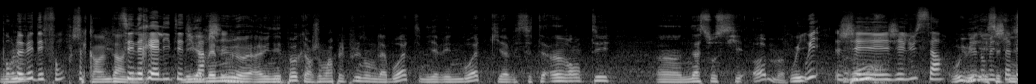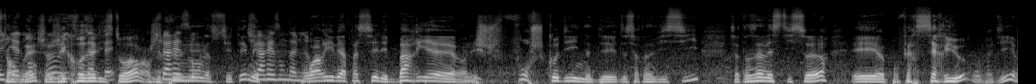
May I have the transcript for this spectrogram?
pour Mhm. lever des fonds. C'est quand même dingue. C'est une réalité Mais du il y a marché. même eu à une époque, alors je me rappelle plus le nom de la boîte, mais il y avait une boîte qui avait s'était inventé un associé homme. Oui. Oui, j'ai lu ça. Oui, Le oui, c'est une histoire vraie. J'ai oui, creusé l'histoire. J'ai plus le raison. nom de la société, Tu mais as raison, Damien. pour arriver à passer les barrières, les ch- fourches codines des- de certains VC, certains investisseurs, et euh, pour faire sérieux, on va dire,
